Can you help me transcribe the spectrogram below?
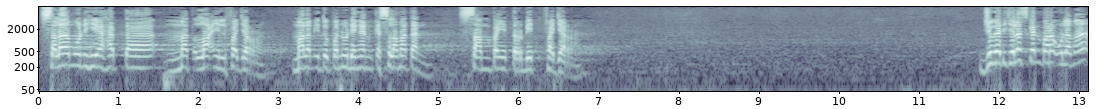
Salamun hiya hatta matla'il fajar. Malam itu penuh dengan keselamatan sampai terbit fajar. Juga dijelaskan para ulama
